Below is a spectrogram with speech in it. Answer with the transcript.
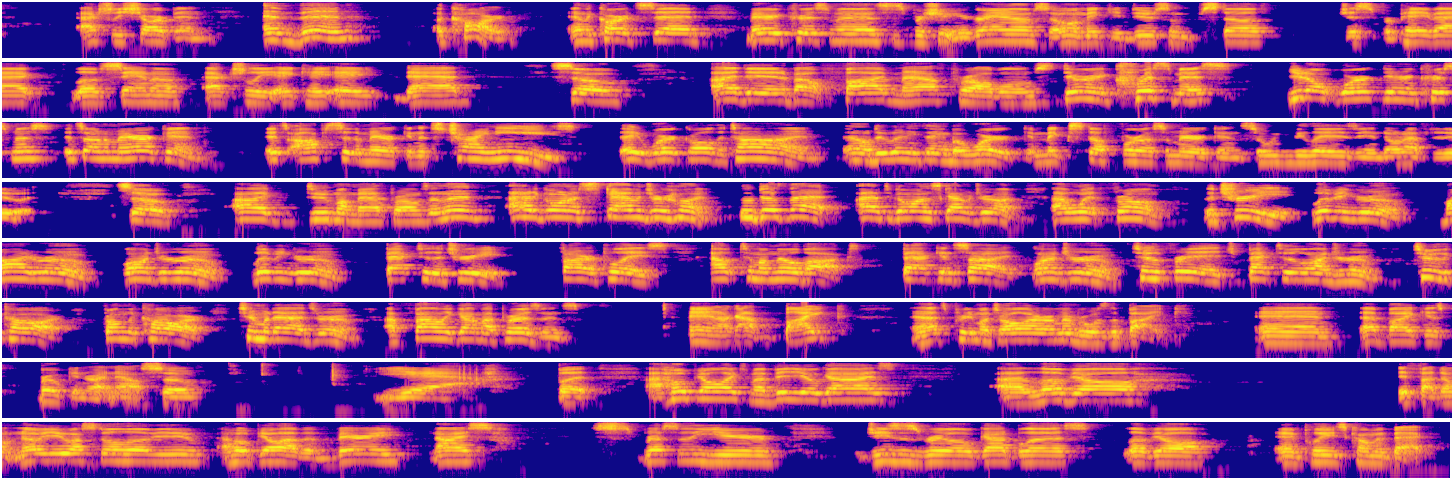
actually sharpened, and then a card. And the card said, Merry Christmas, this is for shooting your gram, so I want to make you do some stuff just for payback. Love Santa, actually, aka Dad. So I did about five math problems during Christmas. You don't work during Christmas, it's un American. It's opposite American, it's Chinese. They work all the time. They don't do anything but work and make stuff for us Americans so we can be lazy and don't have to do it. So I do my math problems and then I had to go on a scavenger hunt. Who does that? I have to go on a scavenger hunt. I went from the tree, living room, my room, laundry room, living room, back to the tree, fireplace, out to my mailbox, back inside, laundry room, to the fridge, back to the laundry room, to the car, from the car to my dad's room. I finally got my presents, and I got a bike, and that's pretty much all I remember was the bike. And that bike is broken right now, so yeah. But I hope y'all liked my video, guys. I love y'all. If I don't know you, I still love you. I hope y'all have a very nice rest of the year. Jesus real. God bless. Love y'all. And please comment back.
